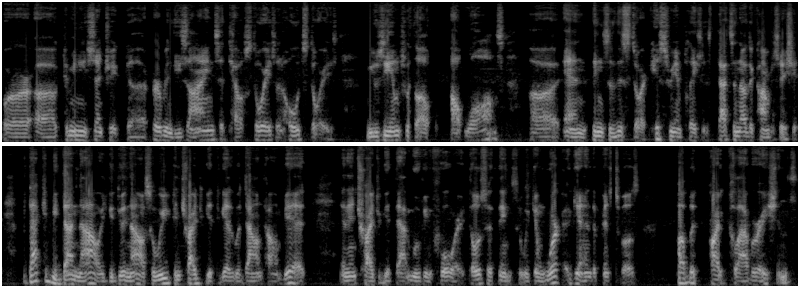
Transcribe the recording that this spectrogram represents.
or uh, community-centric uh, urban designs that tell stories and hold stories, museums without out walls, uh, and things of this sort, history and places. That's another conversation. But that could be done now. You could do it now. So we can try to get together with Downtown BID and then try to get that moving forward. Those are things that we can work again, the principles, public-private collaborations,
